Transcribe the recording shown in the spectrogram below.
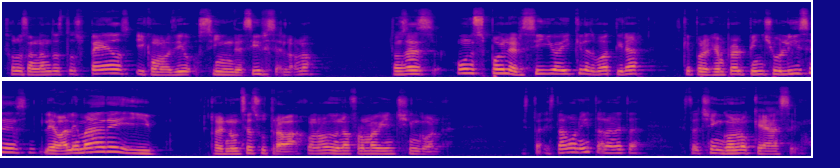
solucionando estos pedos y como les digo, sin decírselo, ¿no? Entonces, un spoilercillo ahí que les voy a tirar es que, por ejemplo, el pinche Ulises le vale madre y renuncia a su trabajo, ¿no? De una forma bien chingona. Está, está bonita, la neta. Está chingón lo que hace.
